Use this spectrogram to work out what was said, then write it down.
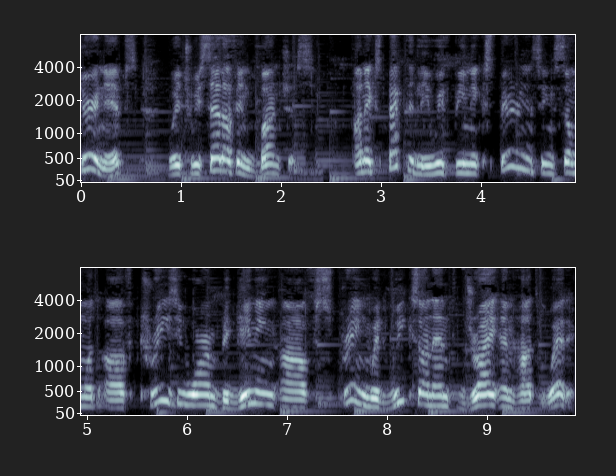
turnips which we sell off in bunches. Unexpectedly, we've been experiencing somewhat of crazy warm beginning of spring with weeks on end dry and hot weather.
